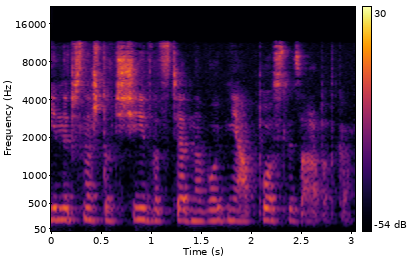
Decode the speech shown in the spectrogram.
И написано, что в течение 21 дня после заработка.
